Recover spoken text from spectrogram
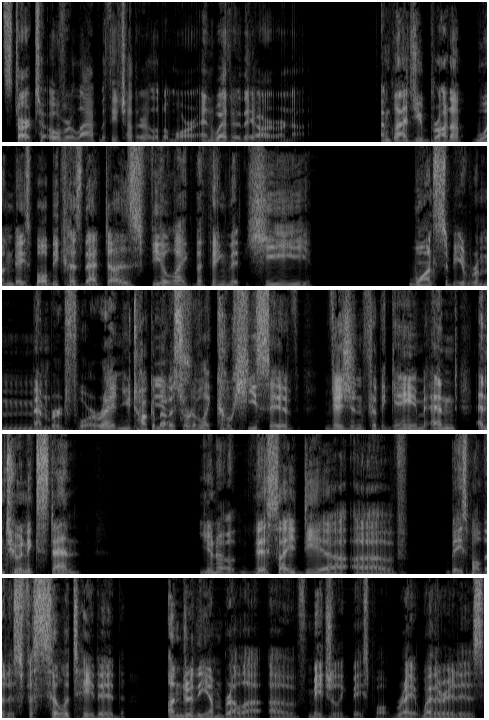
start to overlap with each other a little more and whether they are or not. I'm glad you brought up one baseball because that does feel like the thing that he wants to be remembered for, right? And you talk about a sort of like cohesive vision for the game and and to an extent you know, this idea of baseball that is facilitated under the umbrella of Major League Baseball, right? Whether it is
